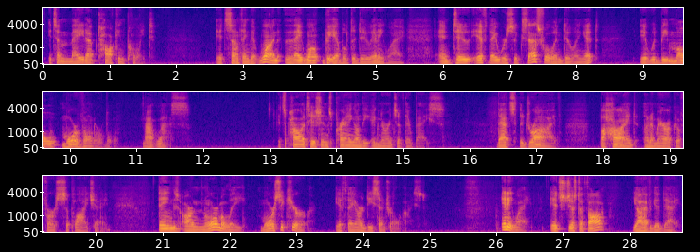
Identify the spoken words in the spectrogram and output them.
It's a made up talking point. It's something that, one, they won't be able to do anyway. And two, if they were successful in doing it, it would be more, more vulnerable, not less. It's politicians preying on the ignorance of their base. That's the drive behind an America First supply chain. Things are normally more secure if they are decentralized. Anyway, it's just a thought. Y'all have a good day.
